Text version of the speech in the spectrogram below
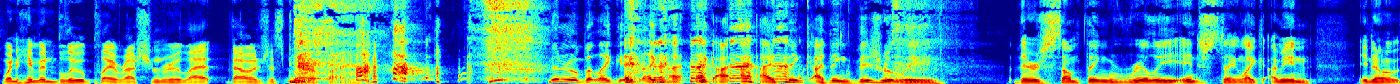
when him and Blue play Russian roulette, that was just terrifying. No, no, no, but like, like, I, like I, I think, I think visually, there's something really interesting. Like, I mean, you know,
